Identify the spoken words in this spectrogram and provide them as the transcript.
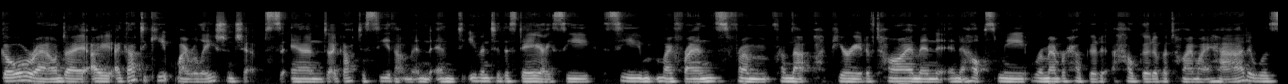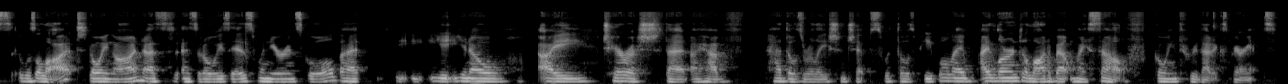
go around, I, I, I, got to keep my relationships and I got to see them. And, and even to this day, I see see my friends from from that period of time, and, and it helps me remember how good how good of a time I had. It was was it was a lot going on as as it always is when you're in school but y- you know i cherish that i have had those relationships with those people and i i learned a lot about myself going through that experience.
